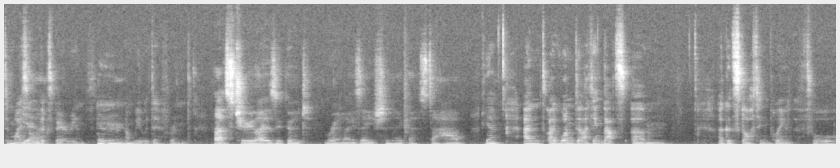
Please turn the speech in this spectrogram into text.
to my school Yeah. experience Mm. and we were different. That's true. That is a good realization, I guess, to have. Yeah. And I wonder, I think that's um, a good starting point for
